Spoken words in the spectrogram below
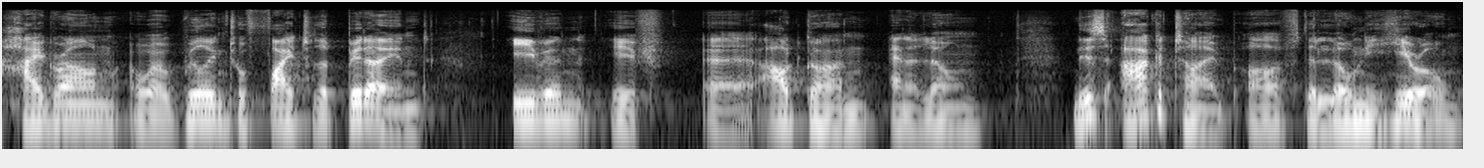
high ground or willing to fight to the bitter end, even if uh, outgunned and alone. This archetype of the lonely hero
